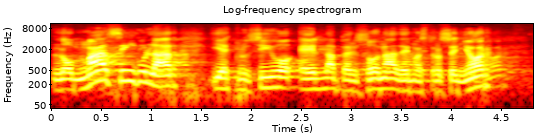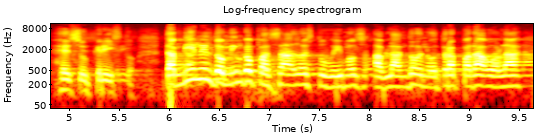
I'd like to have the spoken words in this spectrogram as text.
Lo más singular y exclusivo es la persona de nuestro Señor Jesucristo. También el domingo pasado estuvimos hablando en otra parábola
